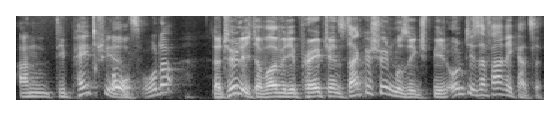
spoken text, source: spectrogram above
an die Patreons, Oh. oder? Natürlich, da wollen wir die Patreons Dankeschön Musik spielen und die Safari-Katze.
